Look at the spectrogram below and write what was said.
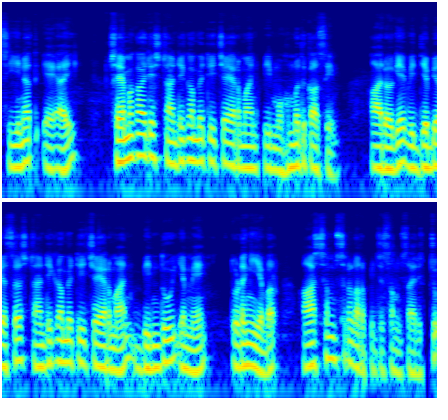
Zeenath A I ക്ഷേമകാര്യ standing committee chairman P Muhammad Kasim ആരോഗ്യ വിദ്യാഭ്യാസ standing committee chairman Bindu M A തുടങ്ങിയവർ ആശംസകൾ അർപ്പിച്ച് സംസാരിച്ചു.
